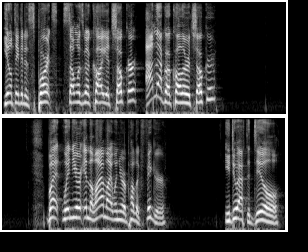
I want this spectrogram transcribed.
You don't think that in sports someone's going to call you a choker? I'm not going to call her a choker. But when you're in the limelight, when you're a public figure, you do have to deal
